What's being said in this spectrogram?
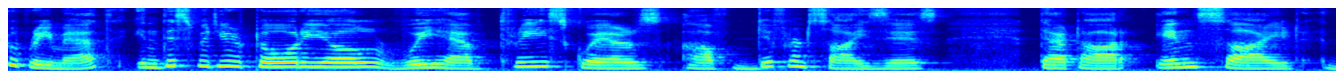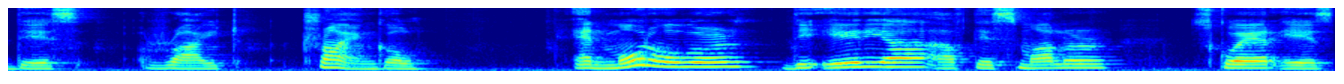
to PreMath. In this video tutorial, we have three squares of different sizes that are inside this right triangle. And moreover, the area of this smaller square is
